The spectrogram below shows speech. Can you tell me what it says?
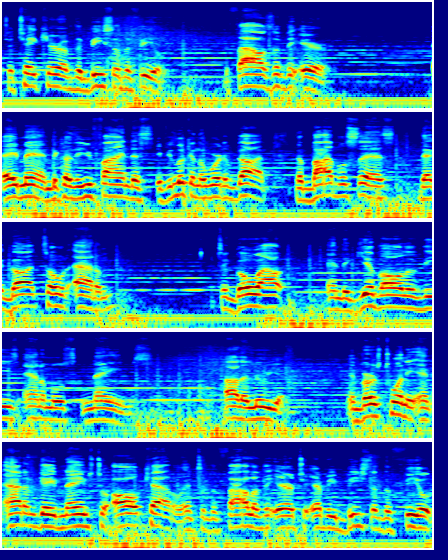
to take care of the beasts of the field, the fowls of the air. Amen. Because if you find this, if you look in the Word of God, the Bible says that God told Adam to go out and to give all of these animals names. Hallelujah. In verse 20, and Adam gave names to all cattle and to the fowl of the air, to every beast of the field.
